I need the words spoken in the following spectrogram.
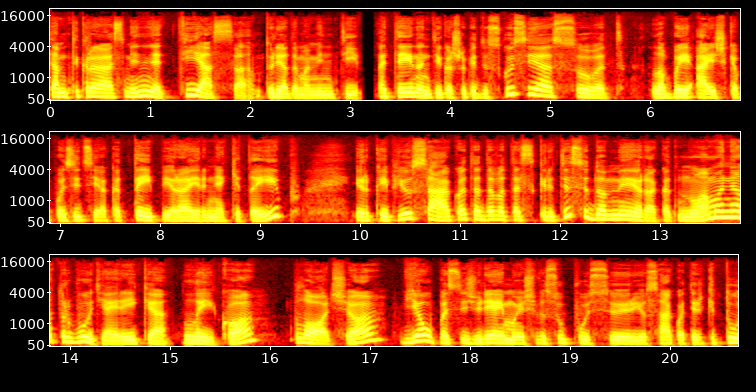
tam tikrą asmeninę tiesą turėdama minty. Ateinant į kažkokią diskusiją su vat, labai aiškia pozicija, kad taip yra ir ne kitaip. Ir kaip jūs sako, tada va, ta skirtis įdomi yra, kad nuomonė turbūt jai reikia laiko, pločio, jau pasižiūrėjimo iš visų pusių ir jūs sakote ir kitų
